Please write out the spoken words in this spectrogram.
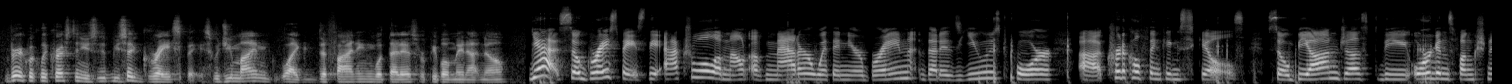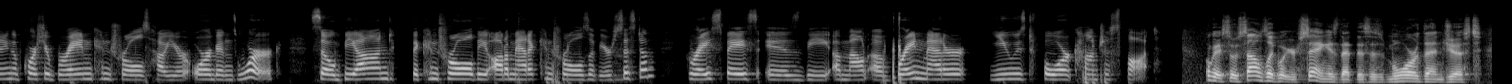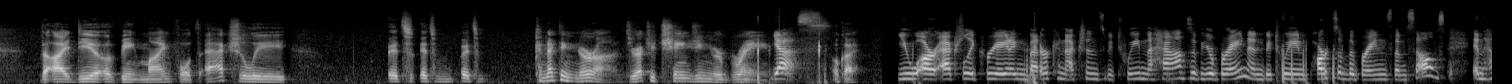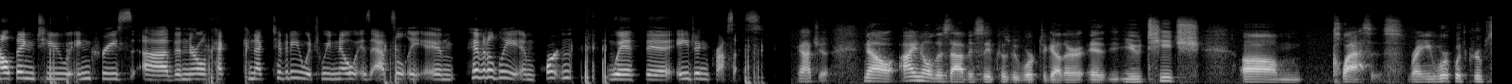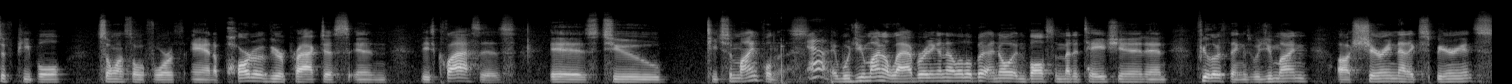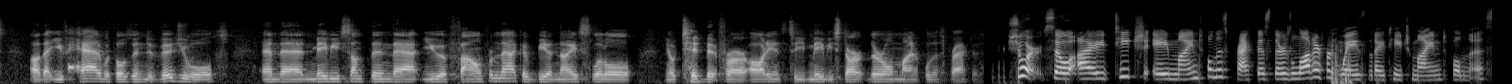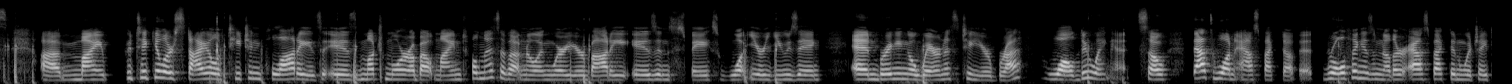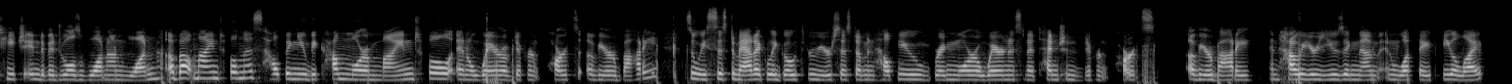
Very quickly, Kristin, you, you said gray space. Would you mind like defining what that is for people who may not know? Yeah, so gray space, the actual amount of matter within your brain that is used for uh, critical thinking skills. So beyond just the organs functioning, of course, your brain controls how your organs work. So beyond the control, the automatic controls of your system, gray space is the amount of brain matter used for conscious thought. Okay, so it sounds like what you're saying is that this is more than just the idea of being mindful. It's actually it's it's it's connecting neurons. You're actually changing your brain. Yes. Okay. You are actually creating better connections between the halves of your brain and between parts of the brains themselves and helping to increase uh, the neural connectivity, which we know is absolutely Im- pivotally important with the aging process. Gotcha. Now, I know this obviously because we work together. It, you teach um, classes, right? You work with groups of people, so on and so forth. And a part of your practice in these classes is to teach some mindfulness. Yeah. Would you mind elaborating on that a little bit? I know it involves some meditation and a few other things. Would you mind uh, sharing that experience uh, that you've had with those individuals? And then maybe something that you have found from that could be a nice little you know, tidbit for our audience to maybe start their own mindfulness practice? Sure. So I teach a mindfulness practice. There's a lot of different ways that I teach mindfulness. Um, my particular style of teaching Pilates is much more about mindfulness, about knowing where your body is in space, what you're using, and bringing awareness to your breath while doing it. So that's one aspect of it. Rolfing is another aspect in which I teach individuals one on one about mindfulness, helping you become more mindful and aware of different parts of your body. So we systematically go through your system and help you bring more awareness and attention to different parts of your body and how you're using them and what they feel like.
